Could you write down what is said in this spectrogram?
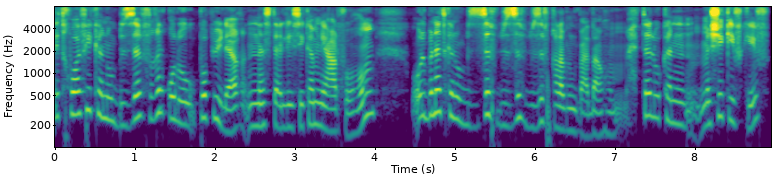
les trois filles كانوا بزاف غير قولوا populaires الناس تاع ال lycée كامل يعرفوهم والبنات كانوا بزاف بزاف بزاف قراب من بعضهم. حتى لو كان ماشي كيف كيف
